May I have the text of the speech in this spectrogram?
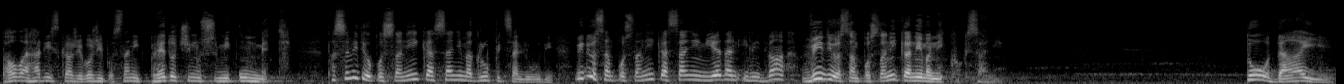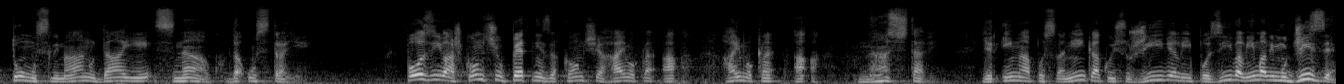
Pa ovaj hadis kaže Boži poslanik, predoćinu su mi umeti. Pa sam vidio poslanika, sa njima grupica ljudi. Vidio sam poslanika, sa njim jedan ili dva. Vidio sam poslanika, nema nikog sa njim to daje, to muslimanu daje snagu da ustraje. Pozivaš komšiju 15 za komšija, hajmo klan, a, hajmo klan, a, a, nastavi. Jer ima poslanika koji su živjeli i pozivali, imali mu džize,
